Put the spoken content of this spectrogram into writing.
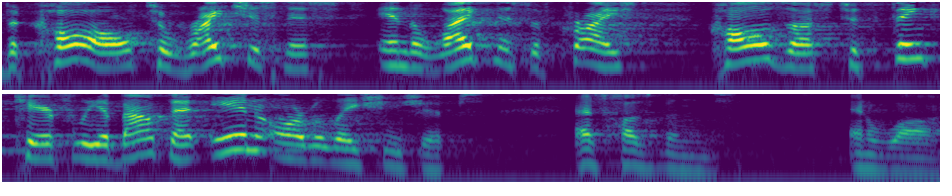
the call to righteousness in the likeness of Christ calls us to think carefully about that in our relationships as husbands and wives.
